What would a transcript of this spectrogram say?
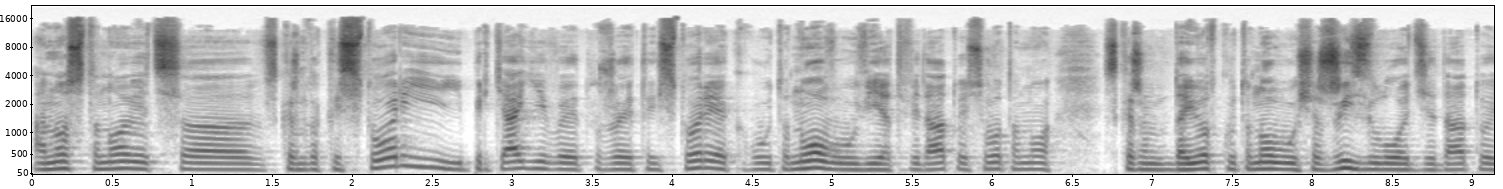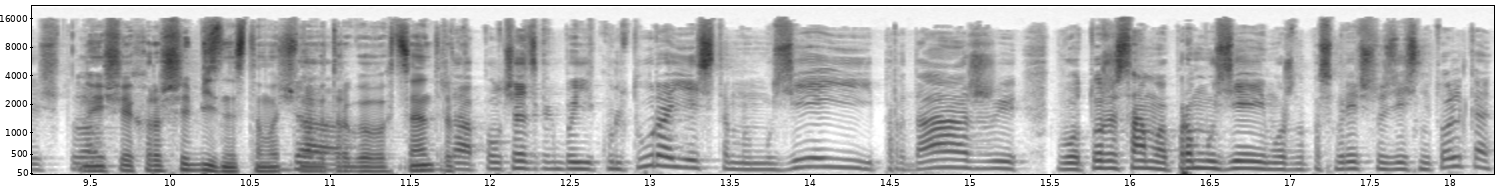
оно становится, скажем так, историей и притягивает уже эта история какую какую-то новую ветвь, да, то есть вот оно, скажем, дает какую-то новую сейчас жизнь Лоди, да, то есть... Туда... Но еще и хороший бизнес, там очень да, много торговых центров. Да, получается, как бы и культура есть, там и музеи, и продажи, вот, то же самое про музеи можно посмотреть, что здесь не только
